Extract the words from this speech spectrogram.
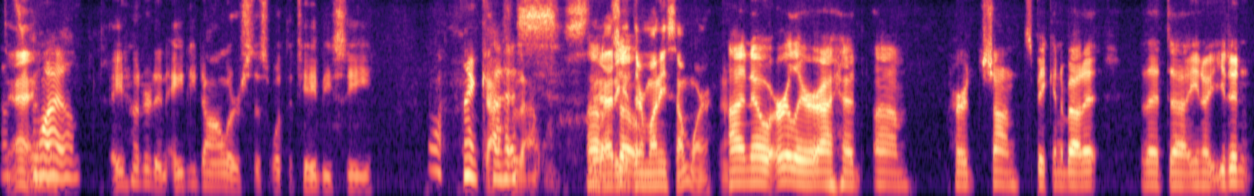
that's Dang. wild. Eight hundred and eighty dollars is what the TABC Oh my got gosh. for that one. So they Uh, had to so- get their money somewhere. I know earlier I had um, heard Sean speaking about it that uh, you know you didn't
